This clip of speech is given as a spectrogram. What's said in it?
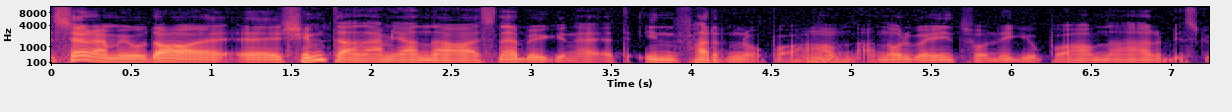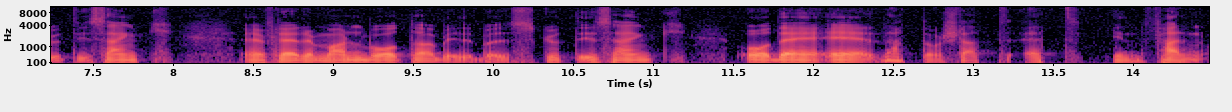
ser de jo da eh, skimter de gjennom snebyggene et inferno på havna. Norge og Eidsvoll ligger jo på havna her, blir skutt i senk. Eh, flere mannbåter blir, blir skutt i senk. Og det er rett og slett et inferno.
